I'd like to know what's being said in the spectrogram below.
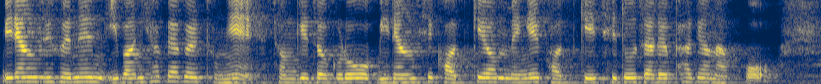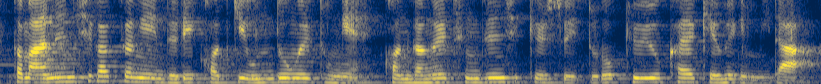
밀양지회는 이번 협약을 통해 정기적으로 밀양시 걷기연맹의 걷기 지도자를 파견하고 더 많은 시각장애인들이 걷기 운동을 통해 건강을 증진시킬 수 있도록 교육할 계획입니다.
